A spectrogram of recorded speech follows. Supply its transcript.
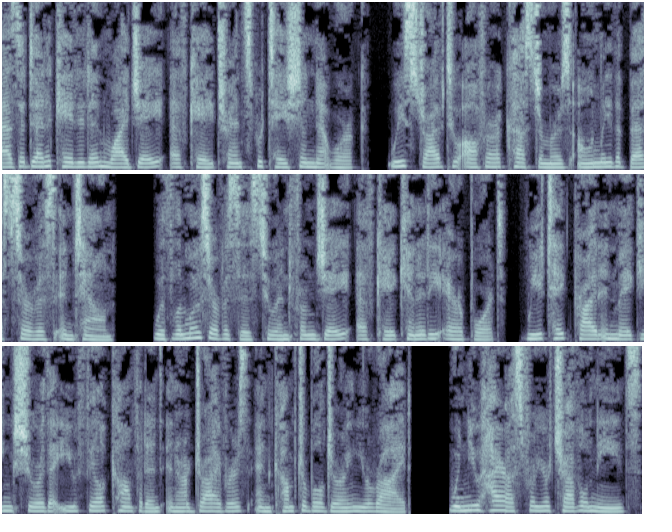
As a dedicated NYJFK transportation network, we strive to offer our customers only the best service in town. With limo services to and from JFK Kennedy Airport, we take pride in making sure that you feel confident in our drivers and comfortable during your ride. When you hire us for your travel needs,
